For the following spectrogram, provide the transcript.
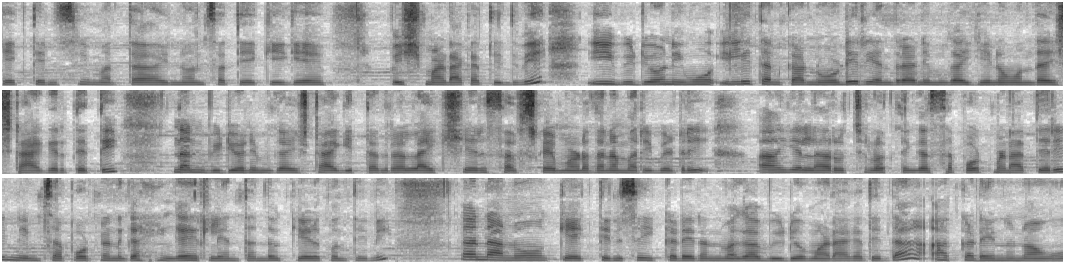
ಕೇಕ್ ತಿನ್ನಿಸಿ ಮತ್ತು ಇನ್ನೊಂದು ಸತಿ ಆಕಿಗೆ ವಿಶ್ ಮಾಡಾಕತ್ತಿದ್ವಿ. ಈ ವಿಡಿಯೋ ನೀವು ಇಲ್ಲಿ ತನಕ ನೋಡಿರಿ ಅಂದ್ರೆ ನಿಮ್ಗೆ ಏನೋ ಒಂದು ಇಷ್ಟ ಆಗಿರ್ತೈತಿ. ನನ್ನ ವಿಡಿಯೋ ನಿಮ್ಗೆ ಇಷ್ಟ ಆಗಿತ್ತಂದ್ರೆ ಲೈಕ್ ಶೇರ್ ಸಬ್ಸ್ಕ್ರೈಬ್ ಮಾಡೋದನ್ನು ಮರಿಬೇಡ್ರಿ. ಎಲ್ಲರೂ ಚಲೋತ್ನಂಗೆ ಸಪೋರ್ಟ್ ಮಾಡತ್ತೀರಿ. ನಿಮ್ಮ ಸಪೋರ್ಟ್ ನನಗೆ ಹಿಂಗೆ ಇರಲಿ ಅಂತಂದು ಕೇಳ್ಕೊತೀನಿ. ನಾನು ಕೇಕ್ ತಿನ್ನಿಸಿ ಈ ಕಡೆ ನನ್ನ ಮಗ ವಿಡಿಯೋ ಮಾಡಾಕತ್ತಿದ್ದ. ಆ ಕಡೆನೂ ನಾವು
